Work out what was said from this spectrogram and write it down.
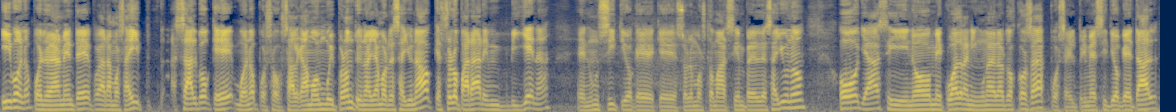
y bueno, pues realmente paramos ahí, salvo que, bueno, pues salgamos muy pronto y no hayamos desayunado, que suelo parar en Villena, en un sitio que, solemos tomar siempre el desayuno, o ya si no me cuadra ninguna de las dos cosas, pues el primer sitio que tal,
